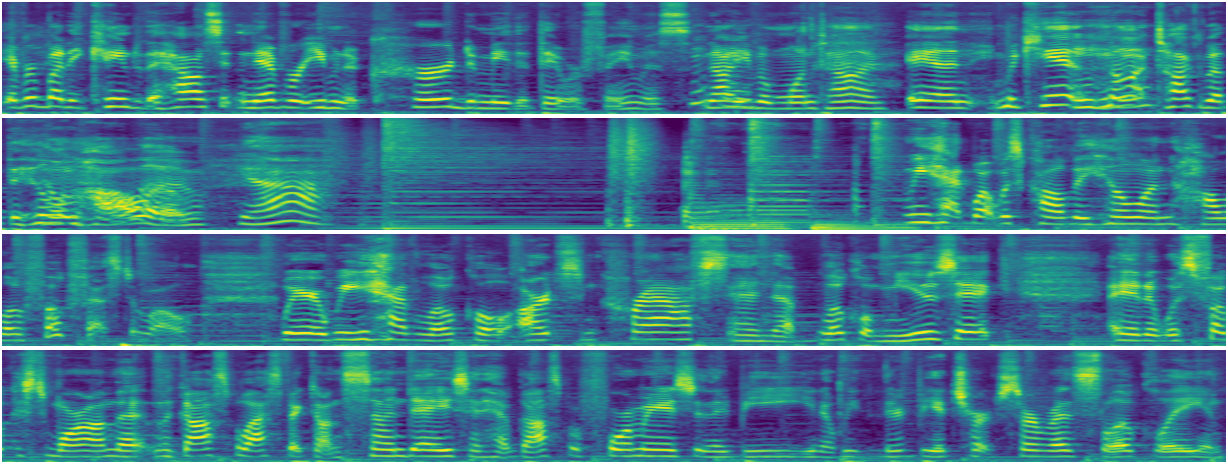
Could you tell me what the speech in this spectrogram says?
everybody came to the house. It never even occurred to me that they were famous, not Mm-mm. even one time. And we can't mm-hmm. not talk about the Hill, and Hollow. Yeah. We had what was called the Hill and Hollow Folk Festival, where we had local arts and crafts and uh, local music. And it was focused more on the, the gospel aspect on Sundays and have gospel performers, and there'd be, you know, we, there'd be a church service locally. And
